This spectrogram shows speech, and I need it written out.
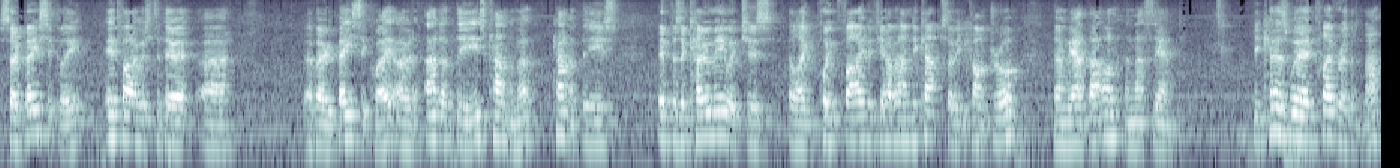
So basically, if I was to do it uh, a very basic way, I would add up these, count them up, count up these. If there's a komi, which is like 0.5 if you have a handicap so that you can't draw, then we add that on and that's the end. Because we're cleverer than that,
